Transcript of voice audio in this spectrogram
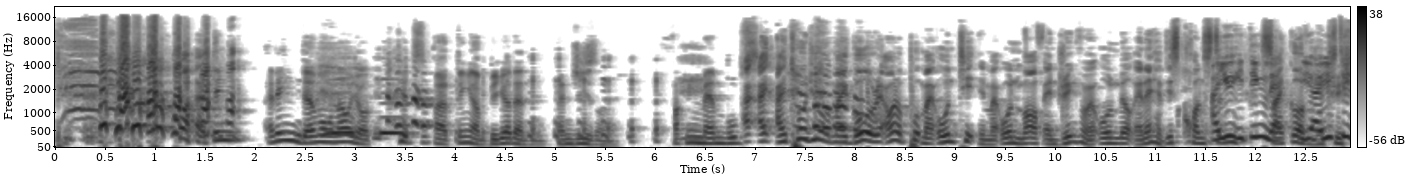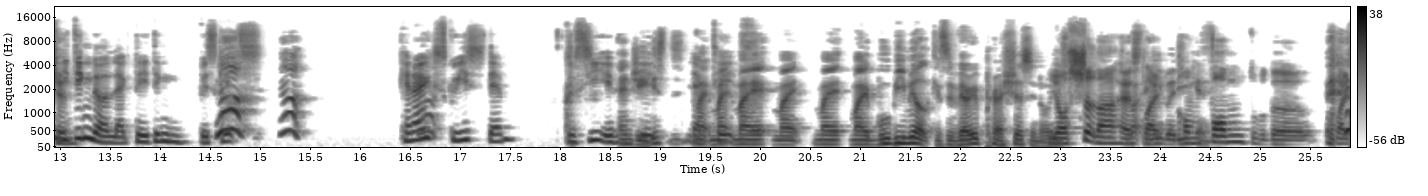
I think I think Demo now your tits I think are bigger than NG's on. Fucking man boobs. I, I, I told you my goal, right? I want to put my own tit in my own mouth and drink from my own milk and then have this constant Are you eating like? cycle of Are you nutrition. still eating the lactating biscuits? yeah. Can I squeeze them to see if Angie, it this, this my, my, lactates? my, my, my, my booby milk is very precious, you know. your It's- shirt uh, has like anybody can- conformed to the like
